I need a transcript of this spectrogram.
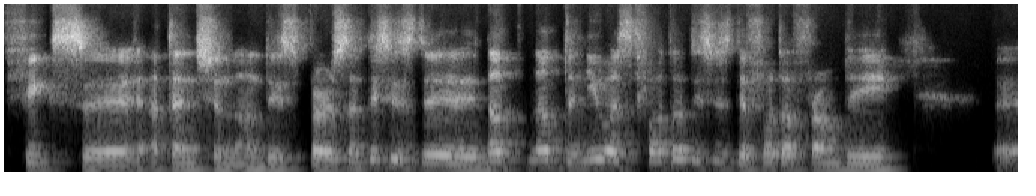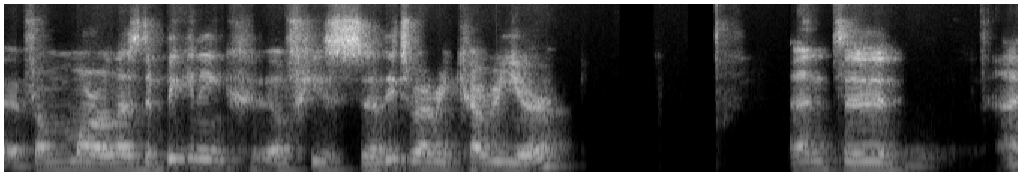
fix uh, attention on this person. This is the not not the newest photo. This is the photo from the uh, from more or less the beginning of his uh, literary career. And uh,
